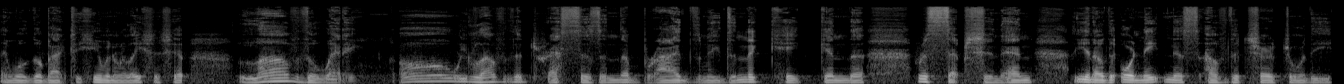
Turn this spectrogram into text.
and we'll go back to human relationship, love the wedding. Oh, we love the dresses and the bridesmaids and the cake and the reception and, you know, the ornateness of the church or the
